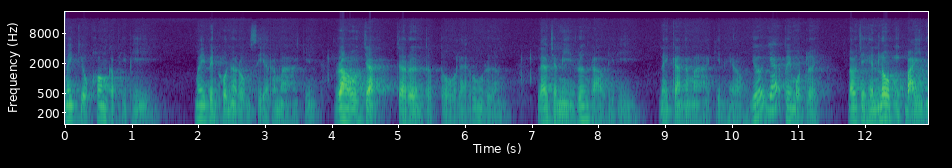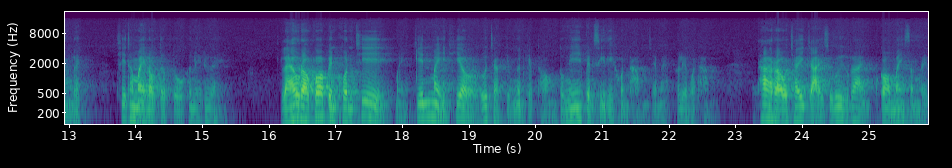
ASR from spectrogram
ไม่เกี่ยวข้องกับพีพีไม่เป็นคนอารมณ์เสียธรรมาหากิน เราจะเจริญเติบโตและรุ่งเรือง แล้วจะมีเรื่องราวดีๆ ในการทำมาหากินให้เราเยอะแยะไปหมดเลย เราจะเห็นโลกอีกใบหนึ่งเลย ที่ทำไมเราเติบโตขึ้นเรื่อยๆ แล้วเราก็เป็นคนที่ไม่กินไม่เที่ยวรู้จักเก็บเงินเก็บทอง ตรงนี้เป็นสิ่งที่คนทำใช่ไหมเขาเรียกว่าทำถ้าเราใช้จ่ายสุรุ่ยสุร่ายก็ไม่สำเร็จ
